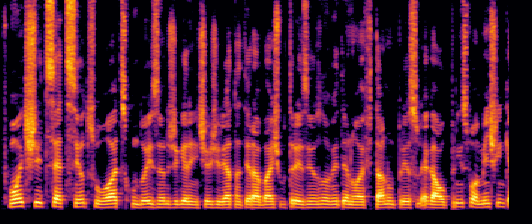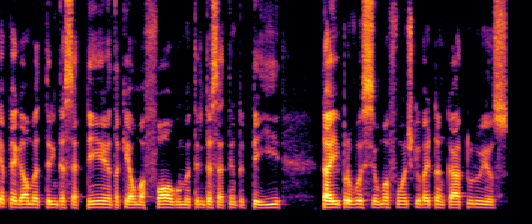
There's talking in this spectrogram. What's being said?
Fonte de 700 watts com 2 anos de garantia direta na terabyte por 399, está num preço legal. Principalmente quem quer pegar uma 3070, quer uma folga, uma 3070 Ti, tá aí para você uma fonte que vai tancar tudo isso.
